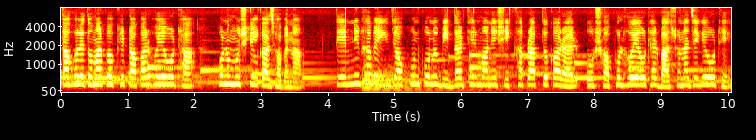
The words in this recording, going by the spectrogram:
তাহলে তোমার পক্ষে টপার হয়ে ওঠা কোনো মুশকিল কাজ হবে না। তেমনিভাবেই যখন কোনো বিদ্যার্থীর মনে শিক্ষা প্রাপ্ত করার ও সফল হয়ে ওঠার বাসনা জেগে ওঠে,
